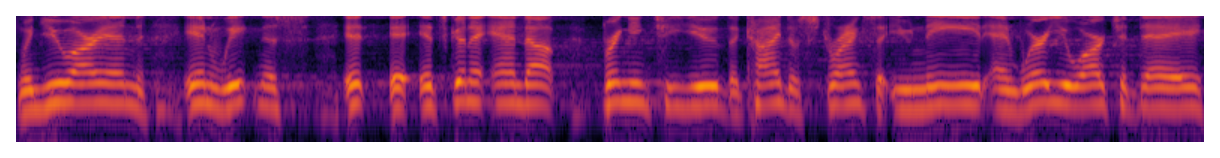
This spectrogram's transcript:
When you are in, in weakness, it, it it's going to end up bringing to you the kind of strengths that you need and where you are today,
